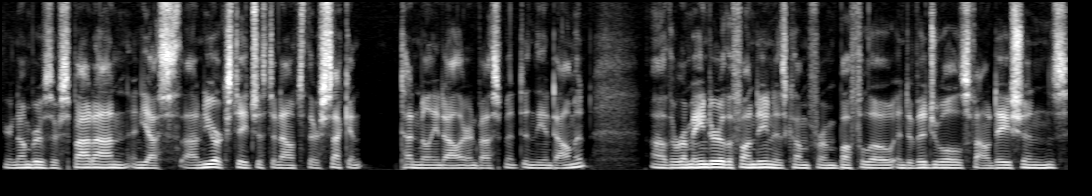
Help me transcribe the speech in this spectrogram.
Your numbers are spot on. And yes, uh, New York State just announced their second $10 million investment in the endowment. Uh, the remainder of the funding has come from Buffalo individuals, foundations.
